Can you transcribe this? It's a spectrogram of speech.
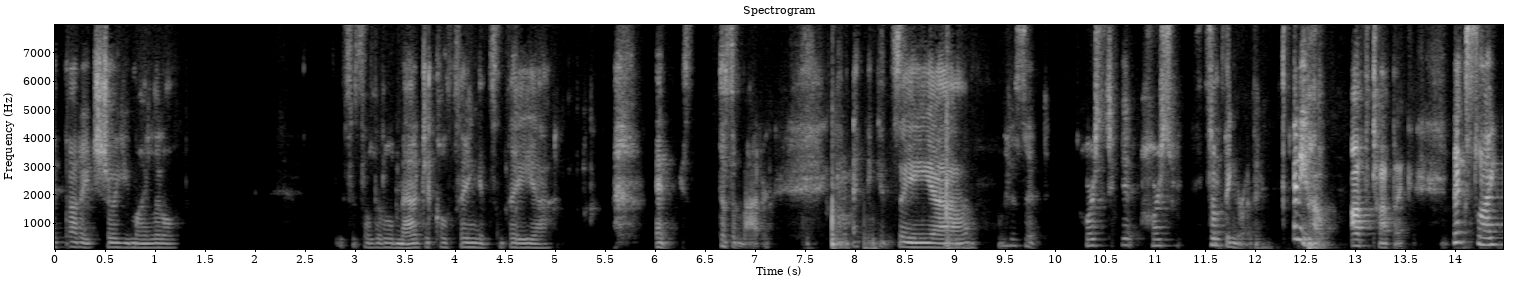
I thought I'd show you my little this is a little magical thing. It's the, uh, anyways, doesn't matter. I think it's a, uh, what is it? Horse, horse, something or other. Anyhow, off topic. Next slide.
